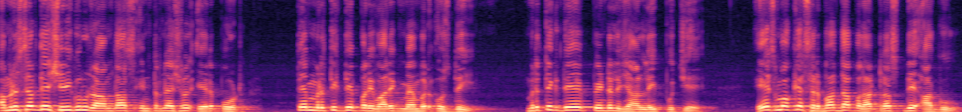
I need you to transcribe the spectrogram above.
ਅੰਮ੍ਰਿਤਸਰ ਦੇ ਸ੍ਰੀ ਗੁਰੂ ਰਾਮਦਾਸ ਇੰਟਰਨੈਸ਼ਨਲ 에ਅਰਪੋਰਟ ਤੇ ਮ੍ਰਿਤਕ ਦੇ ਪਰਿਵਾਰਕ ਮੈਂਬਰ ਉਸ ਦੀ ਮ੍ਰਿਤਕ ਦੇ ਪਿੰਡ ਲਿਜਾਣ ਲਈ ਪੁੱਜੇ। ਇਸ ਮੌਕੇ ਸਰਬੱਤ ਦਾ ਭਲਾ ਟਰਸਟ ਦੇ ਆਗੂ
